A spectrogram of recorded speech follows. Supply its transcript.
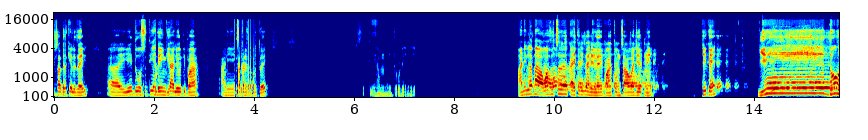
सादर केलं जाईल. अं, ये दोस्ती तोडेंगे आली होती पहा. आणि करतोय. दोस्ती हम नाही तोडेंगे आणि आता आवाजच काहीतरी झालेला आहे पहा. तुमचा आवाज येत नाही. ठीक आहे. ये दो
